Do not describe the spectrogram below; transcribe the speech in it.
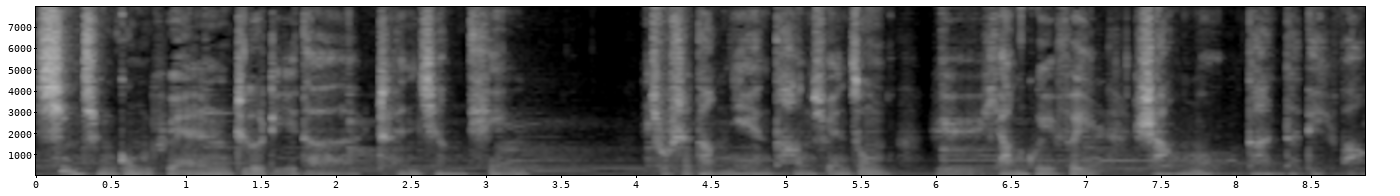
兴庆公园这里的沉香亭。就是当年唐玄宗与杨贵妃赏牡丹的地方。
